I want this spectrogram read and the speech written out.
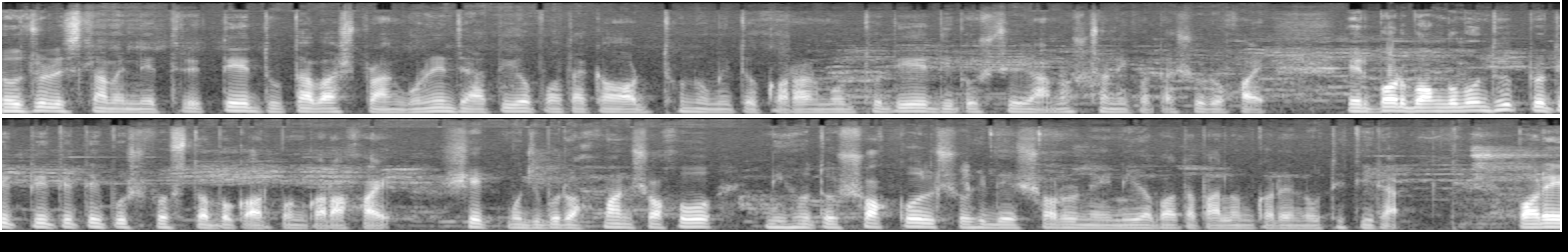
নজরুল ইসলামের নেতৃত্বে দূতাবাস প্রাঙ্গণে জাতীয় পতাকা অর্ধনমিত করার মধ্য দিয়ে দিবসটির আনুষ্ঠানিকতা শুরু হয়। এরপর বঙ্গবন্ধুর প্রতিকৃতিতে পুষ্পস্তবক অর্পণ করা হয়। শেখ মুজিবুর রহমান সহ নিহত সকল শহীদের স্মরণে নিরবতা পালন করেন অতিথিরা। পরে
